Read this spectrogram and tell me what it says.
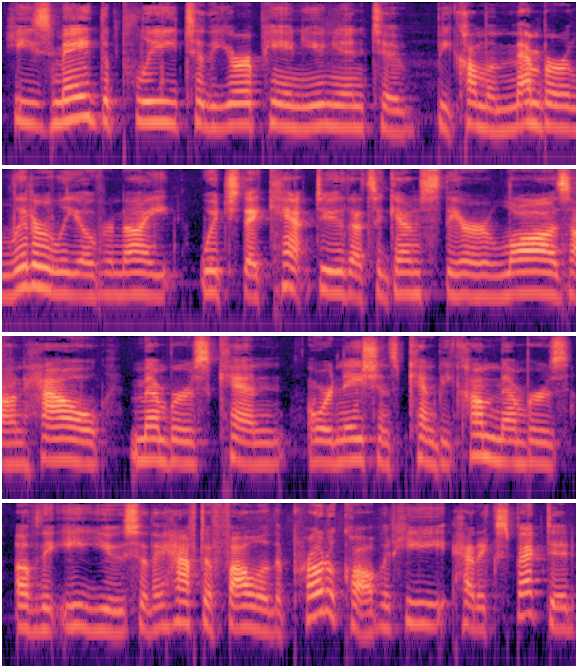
He's made the plea to the European Union to become a member literally overnight which they can't do. That's against their laws on how members can or nations can become members of the EU. So they have to follow the protocol. But he had expected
